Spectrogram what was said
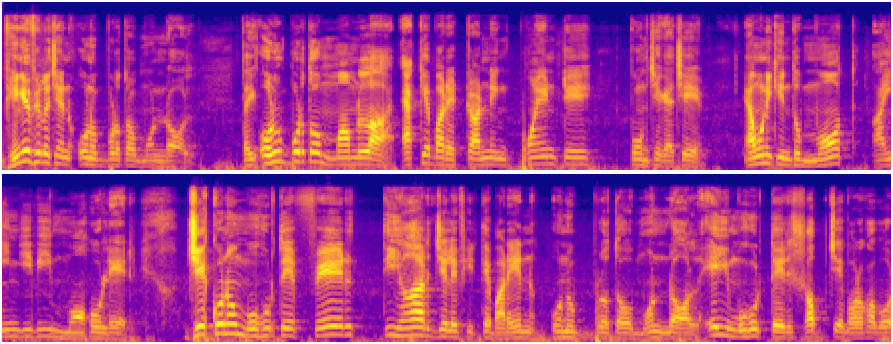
ভেঙে ফেলেছেন অনুব্রত মণ্ডল। তাই অনুব্রত মামলা একেবারে টার্নিং পয়েন্টে পৌঁছে গেছে। এমনই কিন্তু মত আইনজীবী মহলের। যে কোনো মুহূর্তে ফের তিহার জেলে ফিরতে পারেন অনুব্রত মণ্ডল। এই মুহূর্তের সবচেয়ে বড় খবর,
